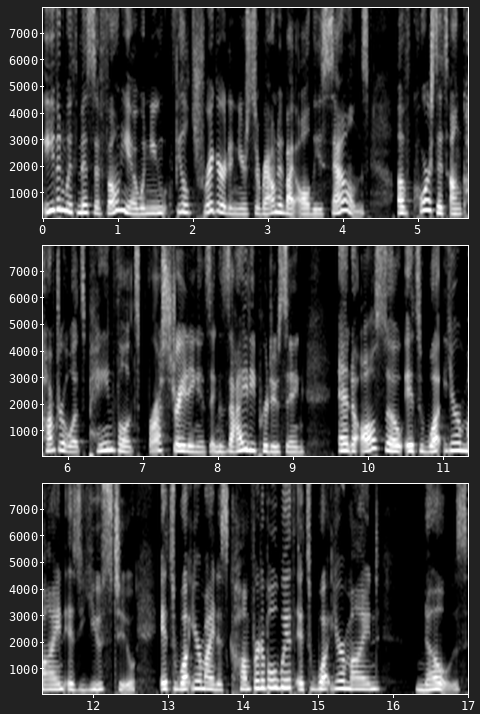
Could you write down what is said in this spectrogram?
even with misophonia, when you feel triggered and you're surrounded by all these sounds, of course it's uncomfortable, it's painful, it's frustrating, it's anxiety producing. And also, it's what your mind is used to. It's what your mind is comfortable with. It's what your mind knows.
